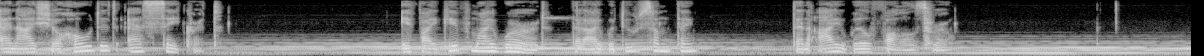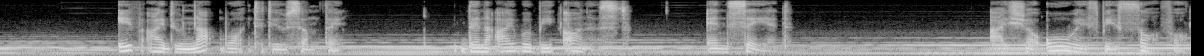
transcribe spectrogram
and I shall hold it as sacred. If I give my word that I will do something, then I will follow through. If I do not want to do something, then I will be honest and say it. I shall always be thoughtful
